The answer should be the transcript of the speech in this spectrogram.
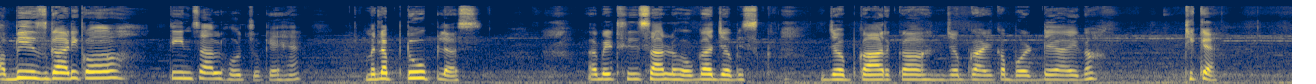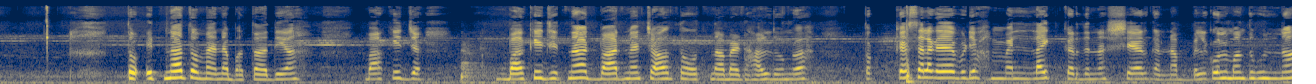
अभी इस गाड़ी को तीन साल हो चुके हैं मतलब टू प्लस अभी थ्री साल होगा जब इस जब कार का जब गाड़ी का बर्थडे आएगा। ठीक है? तो इतना तो मैंने बता दिया। बाकी ज, बाकी जितना बाद में चाहो तो उतना मैं ढाल दूँगा। तो कैसा लगा ये वीडियो हमें लाइक कर देना शेयर करना बिल्कुल मत भूलना।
